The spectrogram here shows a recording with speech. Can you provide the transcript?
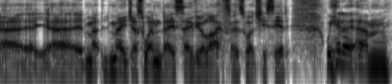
uh, uh, it may just one day save your life, is what she said. We had a. Um,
